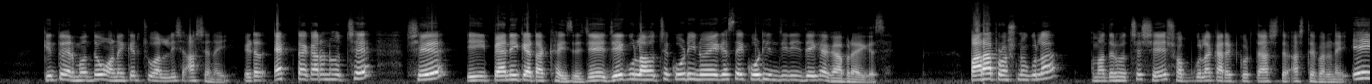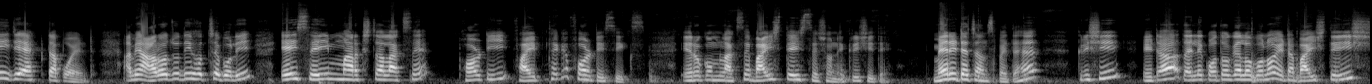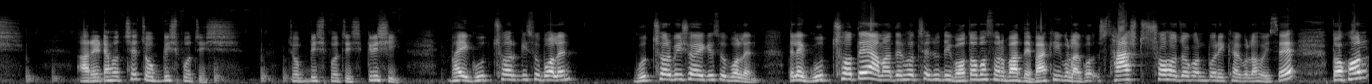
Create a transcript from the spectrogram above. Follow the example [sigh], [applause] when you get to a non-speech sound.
কিন্তু এর মধ্যেও অনেকের চুয়াল্লিশ আসে নাই। এটার একটা কারণ হচ্ছে সে এই প্যানিক অ্যাটাক খাইছে। যে যেগুলা হচ্ছে কঠিন হয়ে গেছে, কঠিন জিনিস দেখে ঘাবড়ায় গেছে। পারা প্রশ্নগুলা আমাদের হচ্ছে সে সবগুলা কারেক্ট করতে আসতে আসতে পারে নাই। এই যে একটা পয়েন্ট আমি আরও যদি হচ্ছে বলি, এই সেম মার্কসটা লাগছে ফর্টি ফাইভ থেকে ফর্টি সিক্স এরকম লাগছে বাইশ, তেইশ সেশনে কৃষিতে। মেরিটে চান্স পাইতে হ্যাঁ? কৃষি, এটা তাইলে কত গেল বলো? এটা বাইশ, তেইশ, আর এটা হচ্ছে চব্বিশ, পঁচিশ। চব্বিশ পঁচিশ, কৃষি। ভাই, গুচ্ছর কিছু বলেন? গুচ্ছর বিষয়ে কিছু বলেন? তাহলে গুচ্ছতে আমাদের হচ্ছে যদি গত বছর বাদে বাকিগুলা ফার্স্ট সহ যখন পরীক্ষাগুলো হয়েছে তখন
